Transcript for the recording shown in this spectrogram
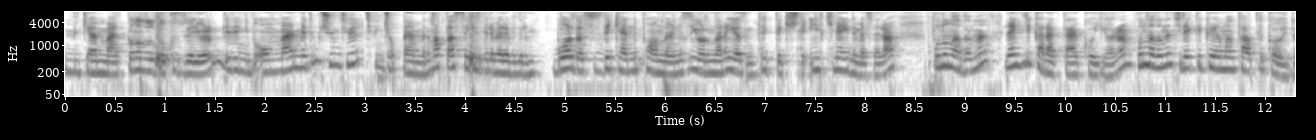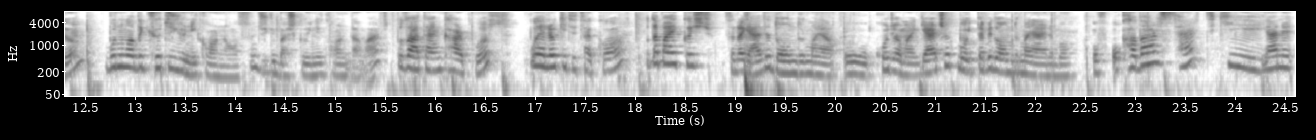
Mükemmel. Buna da 9 veriyorum. Dediğim gibi 10 vermedim çünkü tipini çok beğenmedim. Hatta 8 bile verebilirim. Bu arada siz de kendi puanlarınızı yorumlara yazın. Tek tek işte ilk neydi mesela? Bunun adını renkli karakter koyuyorum. Bunun adını çilekli kremalı tatlı koydum. Bunun adı kötü unicorn olsun. Çünkü başka unicorn da var. Bu zaten karpuz. Bu Hello Kitty taco. Bu da baykuş. Sıra geldi dondurmaya. Oo kocaman. Gerçek boyutta bir dondurma yani bu. Of o kadar sert ki. Yani...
